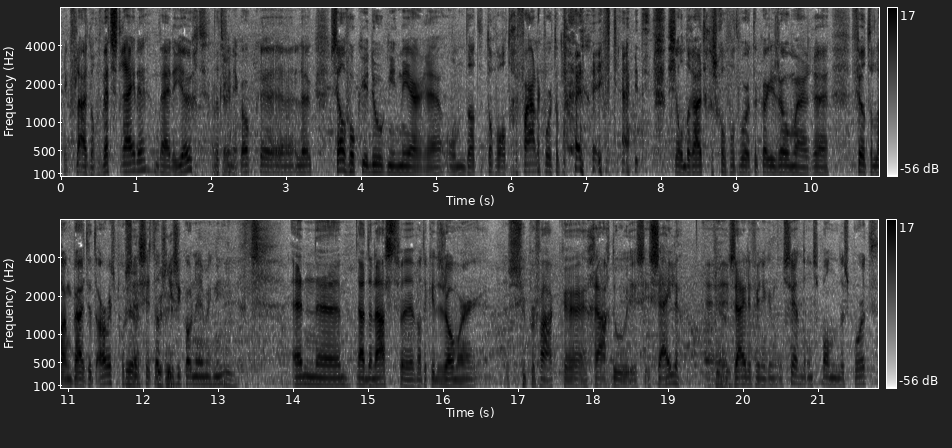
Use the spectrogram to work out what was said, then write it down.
Ik fluit nog wedstrijden bij de jeugd. Dat vind ik ook uh, leuk. Zelfhockey doe ik niet meer, omdat het toch wel wat gevaarlijk wordt op mijn leeftijd. Als je onderuit geschoffeld wordt, dan kan je zomaar veel te lang buiten het arbeidsproces ja, zitten. Dat risico neem ik niet. En nou, daarnaast, wat ik in de zomer super vaak graag doe, is, is zeilen. Uh, zeilen vind ik een ontzettend ontspannende sport.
